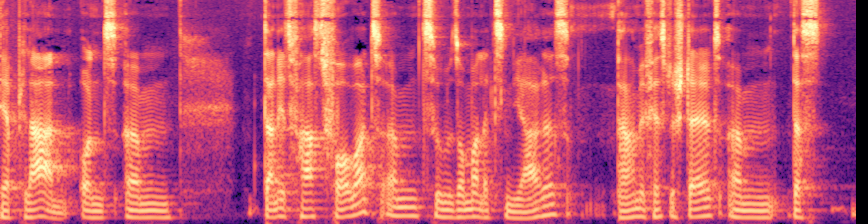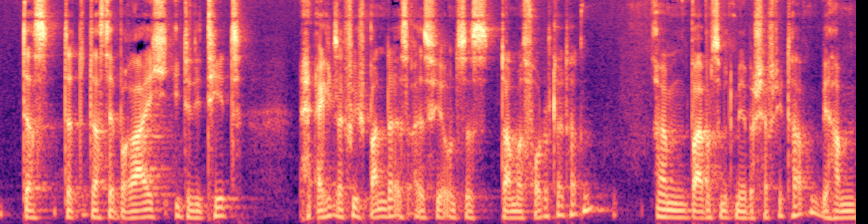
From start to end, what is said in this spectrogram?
der Plan. Und ähm, dann jetzt fast forward ähm, zum Sommer letzten Jahres, da haben wir festgestellt, ähm, dass, dass, dass der Bereich Identität ehrlich gesagt viel spannender ist, als wir uns das damals vorgestellt hatten ähm, weil wir uns damit mehr beschäftigt haben. Wir haben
